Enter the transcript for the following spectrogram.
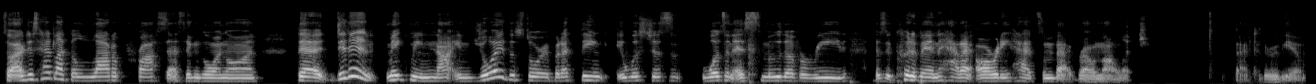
So I just had like a lot of processing going on that didn't make me not enjoy the story, but I think it was just wasn't as smooth of a read as it could have been had I already had some background knowledge back to the review.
